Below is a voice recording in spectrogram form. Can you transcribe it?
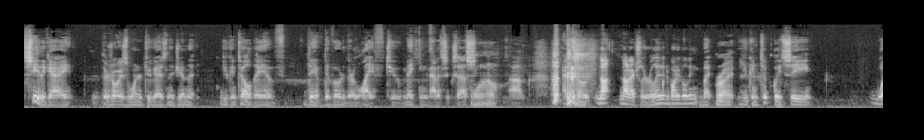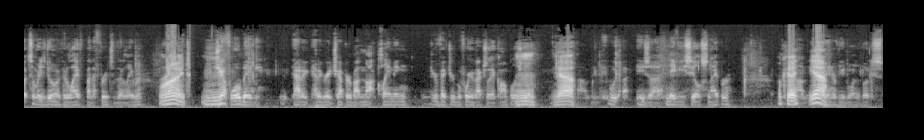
see the guy. There's always one or two guys in the gym that you can tell they have they have devoted their life to making that a success. Wow. Um, and so not not actually related to bodybuilding, but Right. you can typically see what somebody's doing with their life by the fruits of their labor. Right. Mm, Jeff Wobig had a had a great chapter about not claiming your victory before you've actually accomplished it. Yeah. Um, we, he's a Navy SEAL sniper. Okay. Um, Yeah. I interviewed in one of the books.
